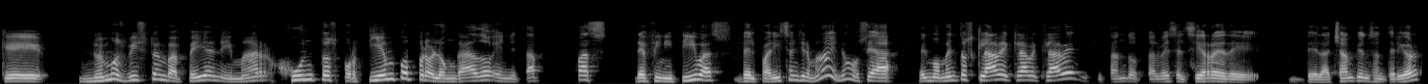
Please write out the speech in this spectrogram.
que no hemos visto a Mbappé y a Neymar juntos por tiempo prolongado en etapas definitivas del Paris Saint Germain, ¿no? O sea, en momentos clave, clave, clave, quitando tal vez el cierre de, de la Champions anterior,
